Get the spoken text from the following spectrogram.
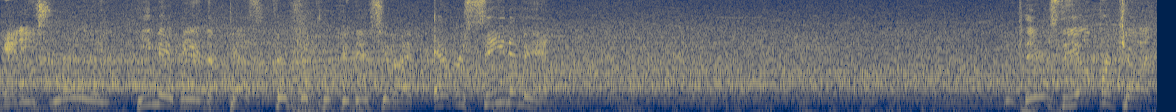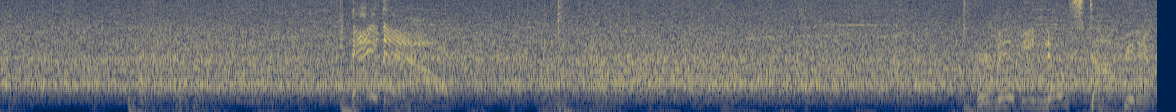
And he's rolling. He may be in the best physical condition I've ever seen him in. There's the uppercut. Hey now! There may be no stopping him.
